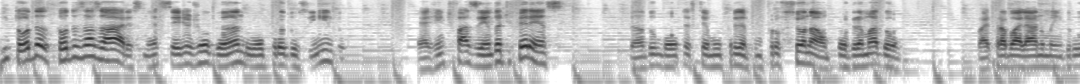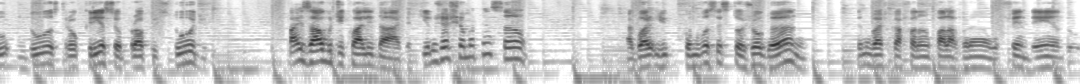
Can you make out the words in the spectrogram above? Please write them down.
Em todas, todas as áreas, né? Seja jogando ou produzindo, é a gente fazendo a diferença. Dando um bom testemunho, por exemplo, um profissional, um programador, vai trabalhar numa indú- indústria ou cria seu próprio estúdio, faz algo de qualidade, aquilo já chama atenção. Agora, como você estou jogando, você não vai ficar falando palavrão, ofendendo,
